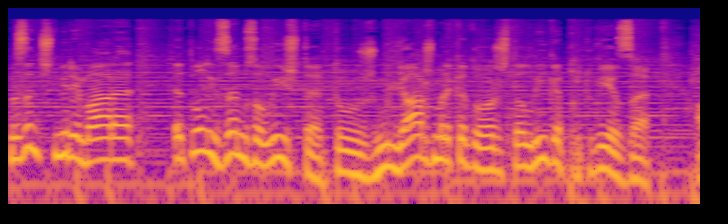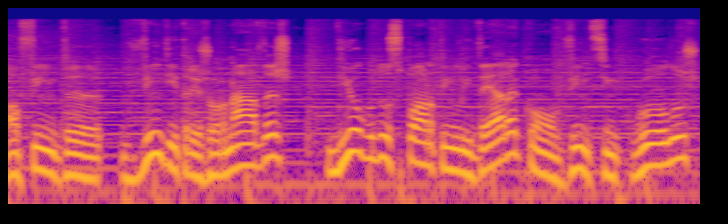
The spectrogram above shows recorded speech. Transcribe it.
Mas antes de ir embora, atualizamos a lista dos melhores marcadores da Liga Portuguesa. Ao fim de 23 jornadas, Diogo do Sporting lidera com 25 golos,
